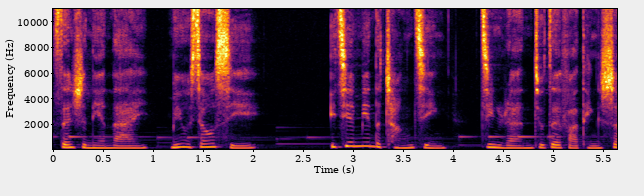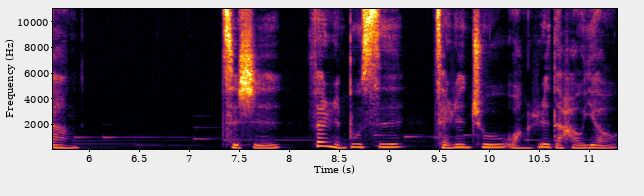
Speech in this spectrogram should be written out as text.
三十年来没有消息，一见面的场景竟然就在法庭上。此时，犯人布斯才认出往日的好友，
